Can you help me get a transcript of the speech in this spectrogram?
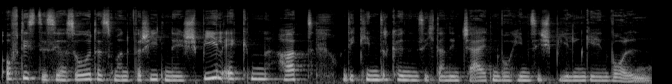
Oft ist es ja so, dass man verschiedene Spielecken hat und die Kinder können sich dann entscheiden, wohin sie spielen gehen wollen.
